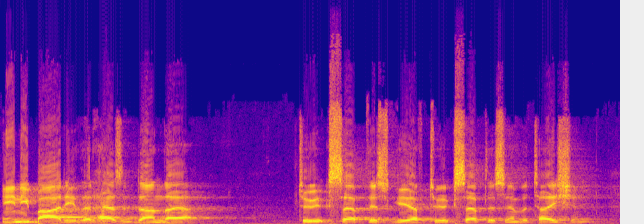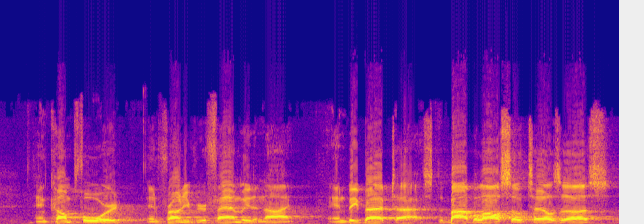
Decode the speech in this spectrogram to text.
anybody that hasn't done that to accept this gift, to accept this invitation, and come forward in front of your family tonight and be baptized. The Bible also tells us,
